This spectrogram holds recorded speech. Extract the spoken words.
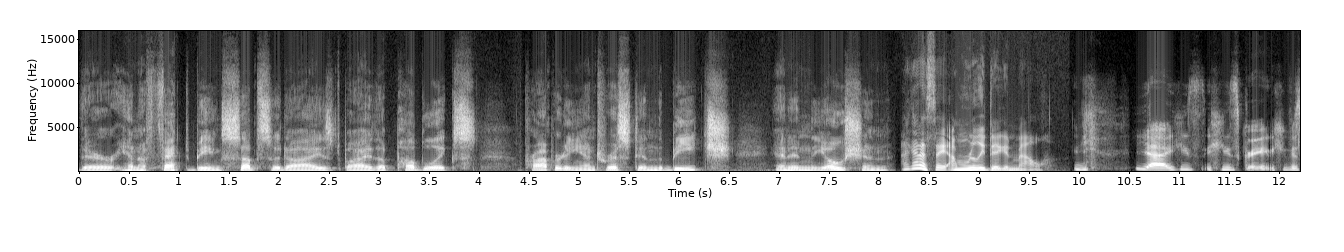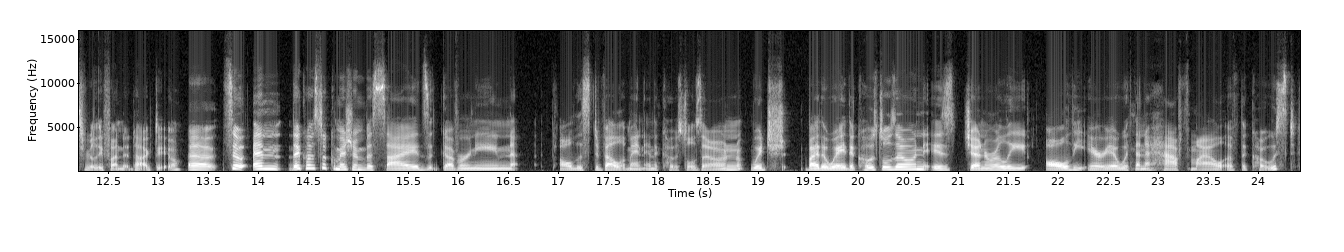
they're in effect being subsidized by the public's property interest in the beach and in the ocean. I gotta say, I'm really digging Mel. Yeah, he's he's great. He was really fun to talk to. Uh, so, and the Coastal Commission, besides governing all this development in the coastal zone, which, by the way, the coastal zone is generally all the area within a half mile of the coast.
